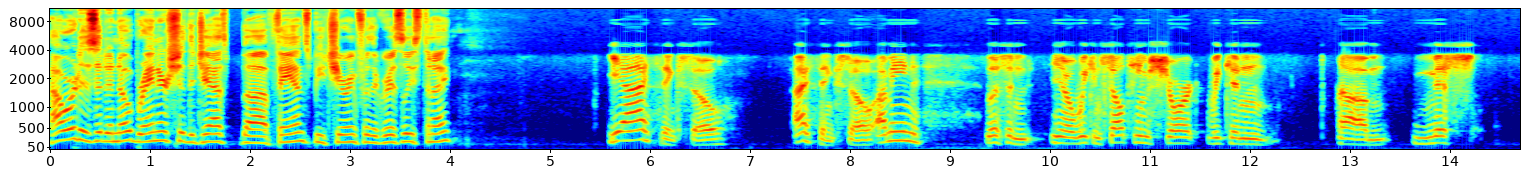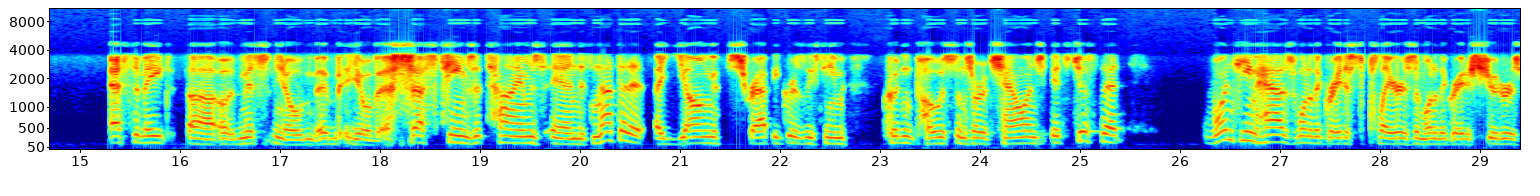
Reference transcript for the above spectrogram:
Howard, is it a no-brainer? Should the Jazz uh, fans be cheering for the Grizzlies tonight? Yeah, I think so. I think so. I mean, listen, you know, we can sell teams short. We can um, miss estimate, uh, miss, you know, you know, assess teams at times. And it's not that a, a young, scrappy Grizzlies team couldn't pose some sort of challenge. It's just that one team has one of the greatest players and one of the greatest shooters,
